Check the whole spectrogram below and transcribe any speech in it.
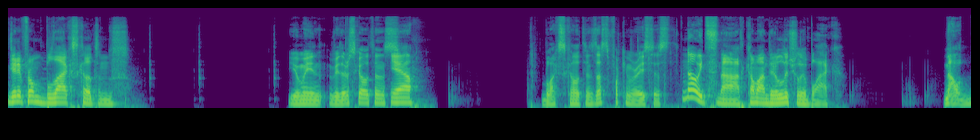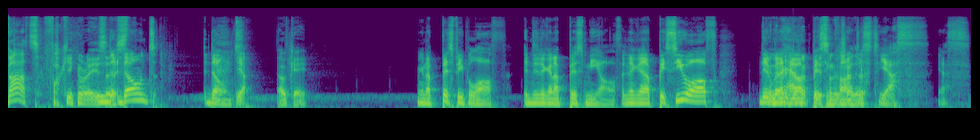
Get it from black skeletons. You mean wither skeletons? Yeah. Black skeletons, that's fucking racist. No, it's not. Come on, they're literally black. Now that's fucking D- racist. don't. Don't. Yeah. okay. I'm gonna piss people off. And then they're gonna piss me off. And they're gonna piss you off. then we're gonna have gonna a piss pissing other. contest. Yes. Yes.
